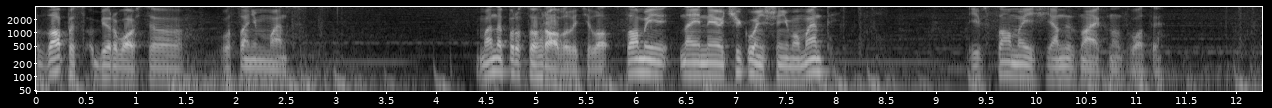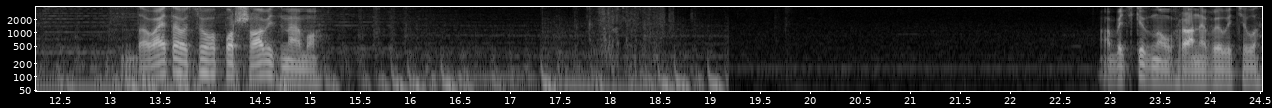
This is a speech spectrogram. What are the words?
запис обірвався в останній момент. У мене просто гра вилетіла в самий найнеочікуваніший момент. І в самий, я не знаю, як назвати. Давайте оцього порша візьмемо. Аби тільки знов гра не вилетіла.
